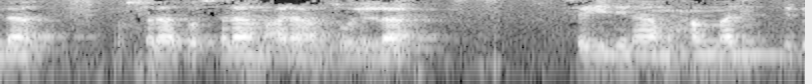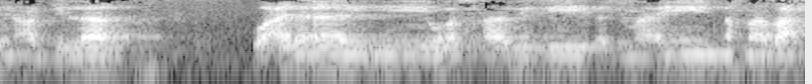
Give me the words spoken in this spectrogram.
الله والصلاة والسلام على رسول الله سيدنا محمد بن عبد الله وعلى آله وأصحابه أجمعين. أما بعد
